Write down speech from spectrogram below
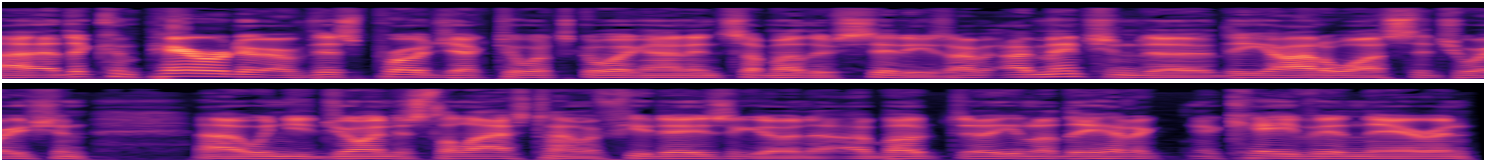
uh, the comparator of this project to what's going on in some other cities. I, I mentioned the Ottawa situation when you joined us the last time a few days ago about you know they had a, a, cave in there and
